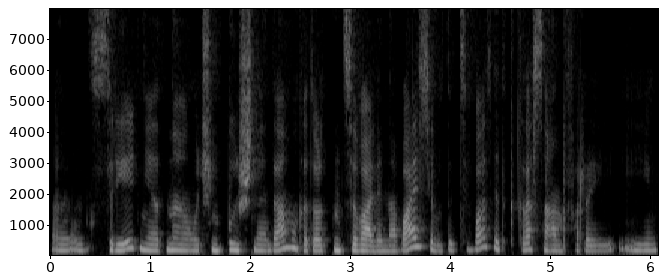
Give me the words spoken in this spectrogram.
э, средняя, одна очень пышная дама, которые танцевали на вазе. Вот эти вазы это как раз амфоры, и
